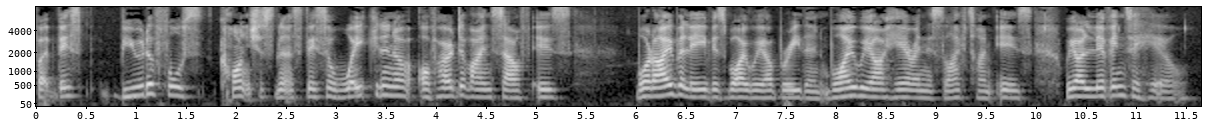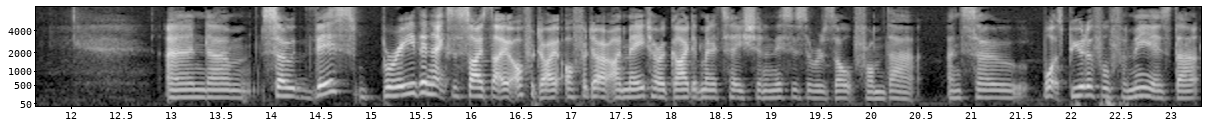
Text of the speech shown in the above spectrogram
But this beautiful consciousness, this awakening of, of her divine self is what I believe is why we are breathing, why we are here in this lifetime is we are living to heal. And um, so, this breathing exercise that I offered her, I offered her, I made her a guided meditation, and this is the result from that. And so, what's beautiful for me is that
